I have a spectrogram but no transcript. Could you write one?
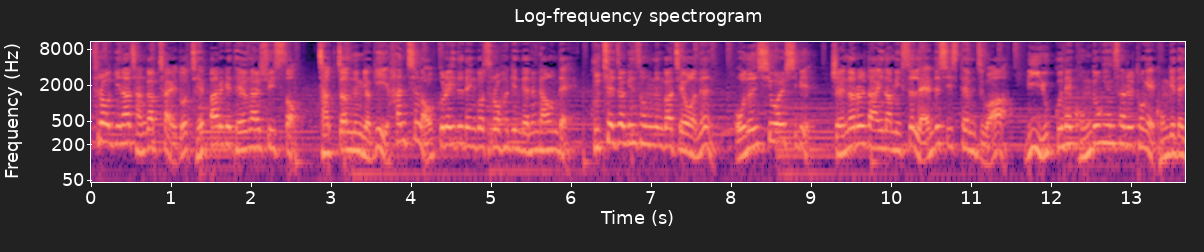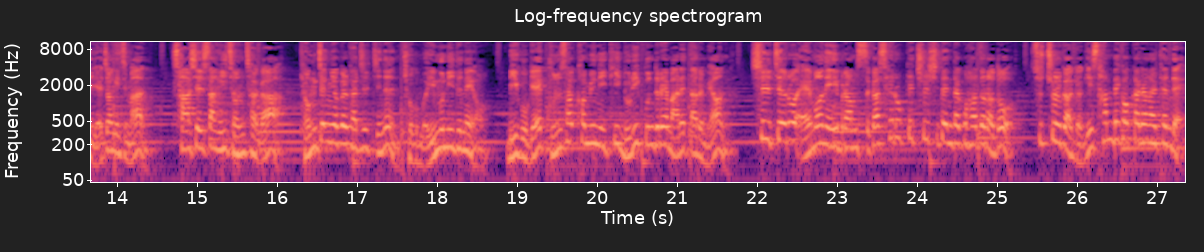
트럭이나 장갑차에도 재빠르게 대응할 수 있어 작전 능력이 한층 업그레이드된 것으로 확인되는 가운데 구체적인 성능과 제원은 오는 10월 10일 제너럴 다이나믹스 랜드 시스템즈와 미 육군의 공동 행사를 통해 공개될 예정이지만 사실상 이 전차가 경쟁력을 가질지는 조금 의문이 드네요. 미국의 군사 커뮤니티 누리꾼들의 말에 따르면 실제로 M1 에이브람스가 새롭게 출시된다고 하더라도 수출 가격이 300억가량 할 텐데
